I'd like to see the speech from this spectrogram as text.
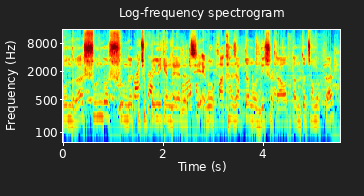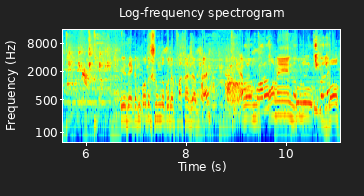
বন্ধুরা সুন্দর সুন্দর কিছু পেলিকেন দেখা যাচ্ছে। এগুলো পাখা ঝাপটানোর দৃশ্যটা অত্যন্ত চমৎকার। এই দেখেন কত সুন্দর করে পাখা ঝাপটায়। এবং অনেকগুলো বক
